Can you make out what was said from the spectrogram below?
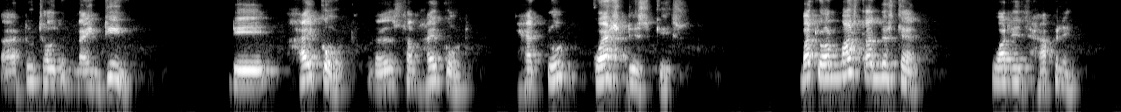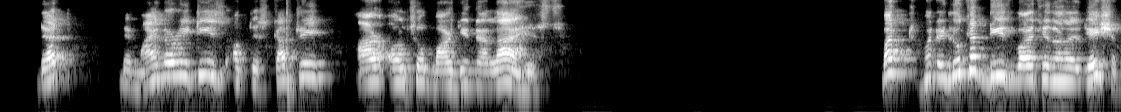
uh, 2019, the High Court, the Rajasthan High Court, had to quash this case. But one must understand what is happening, that the minorities of this country are also marginalized. But when we look at these marginalization,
